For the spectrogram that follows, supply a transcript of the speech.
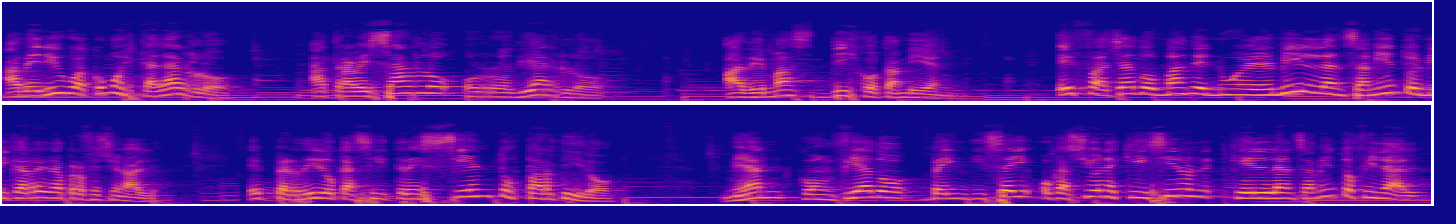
Averigua cómo escalarlo, atravesarlo o rodearlo. Además dijo también, he fallado más de 9.000 lanzamientos en mi carrera profesional. He perdido casi 300 partidos. Me han confiado 26 ocasiones que hicieron que el lanzamiento final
